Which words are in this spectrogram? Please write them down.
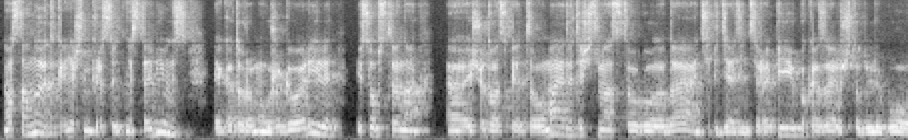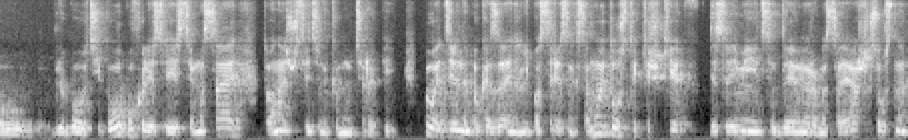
Но основное – это, конечно, микроцветная нестабильность, о которой мы уже говорили. И, собственно, э, еще 25 мая 2017 года, да, антипедиадин терапию показали, что для любого, любого типа опухоли, если есть МСИ, то она чувствительна к иммунотерапии. Ну, отдельные показания непосредственно к самой толстой кишке, если имеется ДМР, МСИH. Собственно,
